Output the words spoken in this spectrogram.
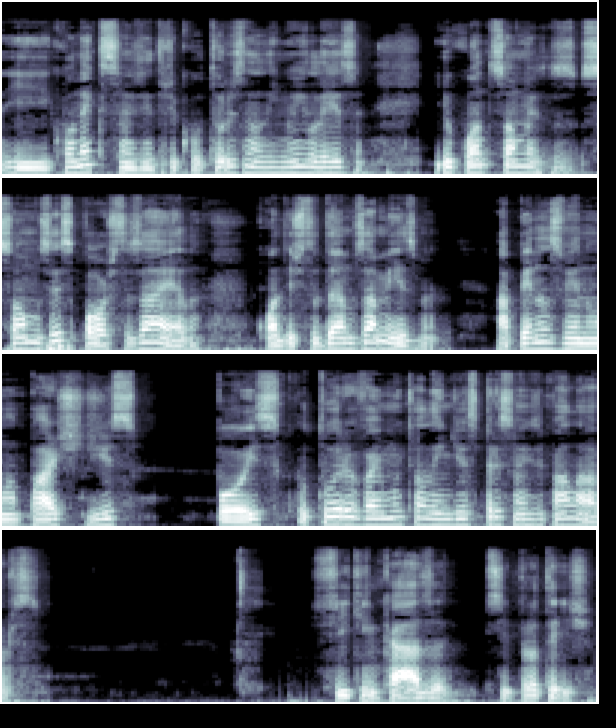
e conexões entre culturas na língua inglesa e o quanto somos, somos expostos a ela quando estudamos a mesma, apenas vendo uma parte disso, pois cultura vai muito além de expressões e palavras. Fique em casa, se proteja.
